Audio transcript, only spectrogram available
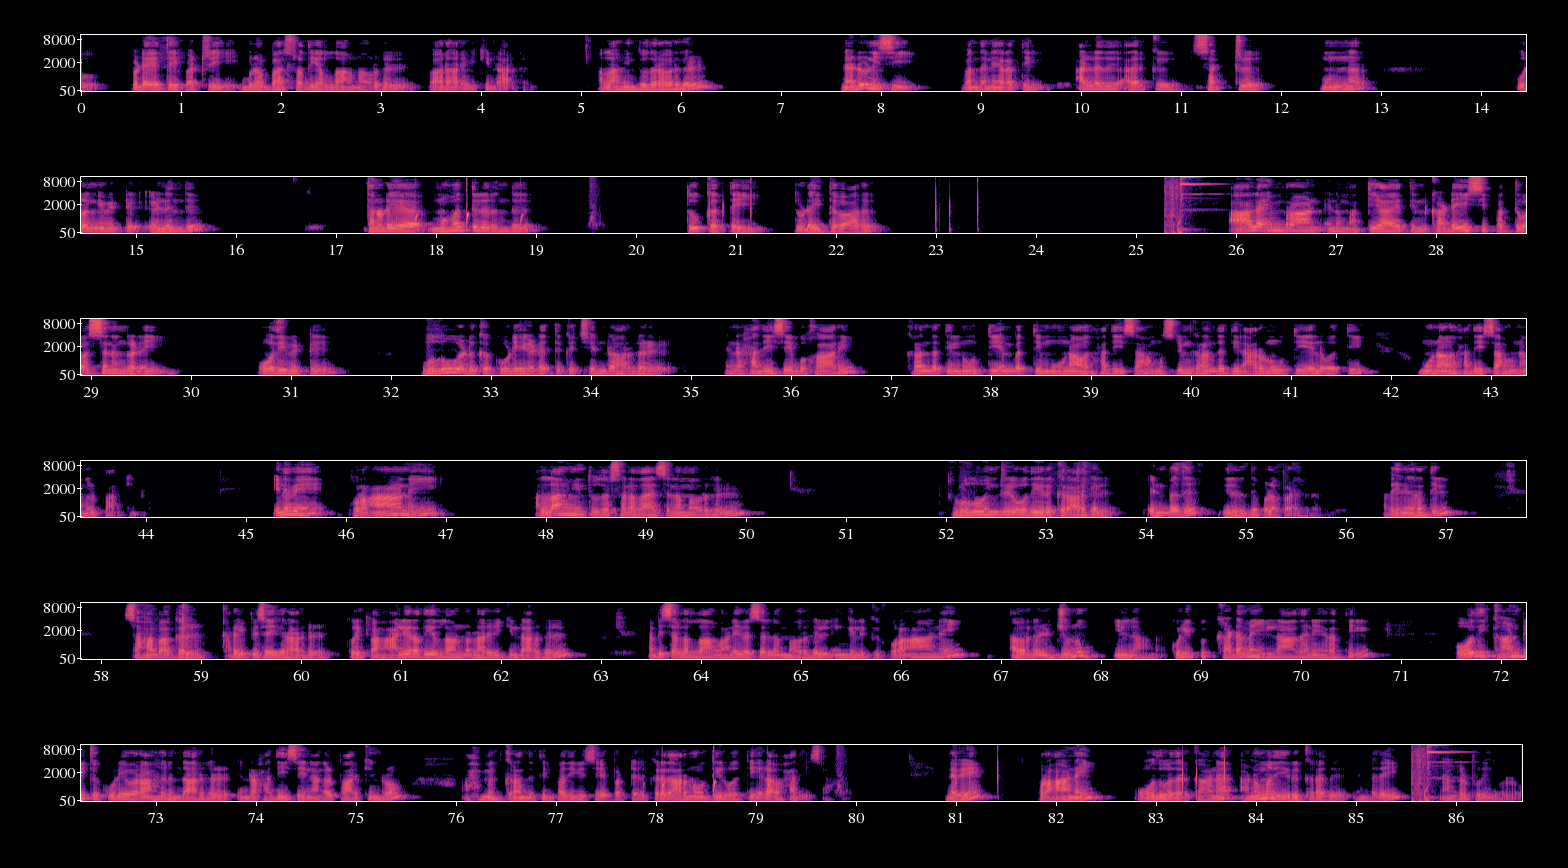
விடயத்தை பற்றி இபுன் அப்பாஸ் ரதியல்லாஹு அவர்கள் இவ்வாறு அறிவிக்கின்றார்கள். அல்லாஹின் தூதர் அவர்கள் நடுநிசி வந்த நேரத்தில் அல்லது அதற்கு சற்று முன்னர் உறங்கிவிட்டு எழுந்து தன்னுடைய முகத்திலிருந்து தூக்கத்தை துடைத்தவாறு ஆல இம்ரான் எனும் அத்தியாயத்தின் கடைசி பத்து வசனங்களை ஓதிவிட்டு உலு எடுக்கக்கூடிய இடத்துக்கு சென்றார்கள் என்ற ஹதீஸை புகாரி கிரந்தத்தில் நூற்றி எண்பத்தி மூணாவது ஹதீஸாக முஸ்லிம் கிரந்தத்தில் அறுநூற்றி எழுபத்தி மூணாவது ஹதீஸாகவும் நாங்கள் பார்க்கின்றோம். எனவே குரானை அல்லாஹின் தூதர் சல்லா இஸ்லாம் அவர்கள் உலுவின்றி ஓதியிருக்கிறார்கள் என்பது இதிலிருந்து புலப்படுகிறது. அதே நேரத்தில் சஹாபாக்கள் அறிவிப்பு செய்கிறார்கள். குறிப்பாக அலி ரதியுல்லான் அறிவிக்கின்றார்கள். நபி ஸல்லல்லாஹு அலி வசல்லம் அவர்கள் எங்களுக்கு குரானை அவர்கள் ஜுனுப் இல்லாமல் குளிப்பு கடமை இல்லாத நேரத்தில் ஓதி காண்பிக்கக்கூடியவராக இருந்தார்கள் என்ற ஹதீஸை நாங்கள் பார்க்கின்றோம். அஹ்மத் கிரந்தத்தில் பதிவு செய்யப்பட்டிருக்கிறது அறுநூத்தி இருபத்தி ஏழாவது ஹதீஸாக எனவே குரானை ஓதுவதற்கான அனுமதி இருக்கிறது என்பதை நாங்கள் புரிந்து கொள்வோம்.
